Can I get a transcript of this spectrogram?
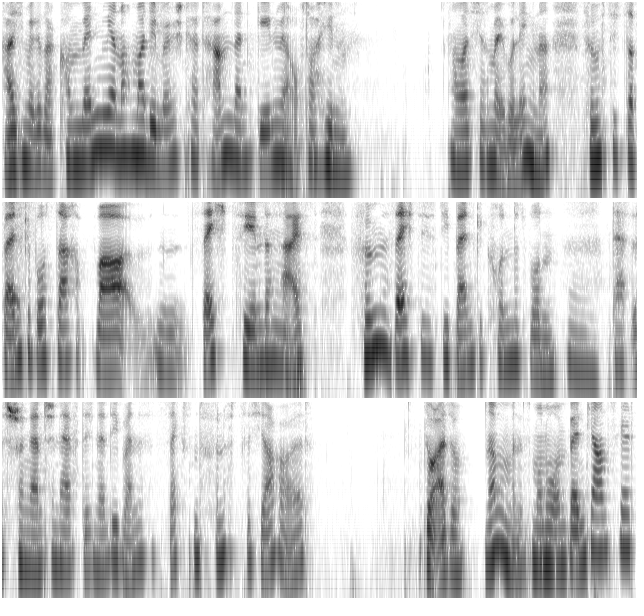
habe ich mir gesagt, komm, wenn wir nochmal die Möglichkeit haben, dann gehen wir auch dahin. Man muss sich das mal überlegen, ne? 50. Bandgeburtstag war 16, das mhm. heißt, 65 ist die Band gegründet worden. Mhm. Das ist schon ganz schön heftig, ne? Die Band ist jetzt 56 Jahre alt. So, also, ne, wenn man jetzt mal nur im Bandjahr zählt.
